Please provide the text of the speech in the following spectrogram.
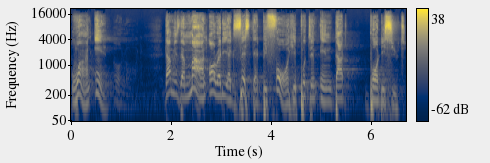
1 in. Oh, Lord. That means the man already existed before he put him in that bodysuit.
